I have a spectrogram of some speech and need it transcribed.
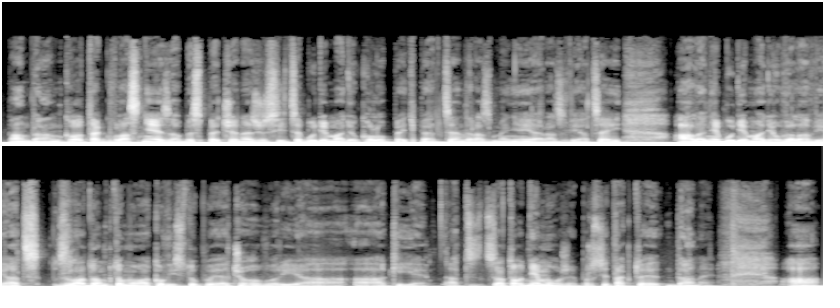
pán Danko, tak vlastne je zabezpečené, že síce bude mať okolo 5%, raz menej a raz viacej, ale nebude mať oveľa viac vzhľadom k tomu, ako vystupuje, čo hovorí a, a aký je. A za to nemôže, proste takto je dané. A,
